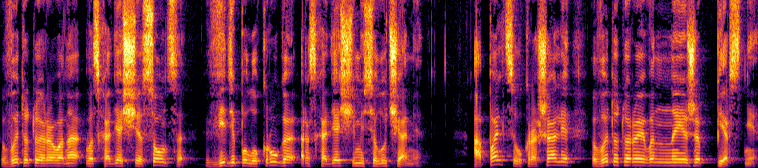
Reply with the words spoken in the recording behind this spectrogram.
вытатуировано восходящее солнце в виде полукруга расходящимися лучами, а пальцы украшали вытатуированные же перстни.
